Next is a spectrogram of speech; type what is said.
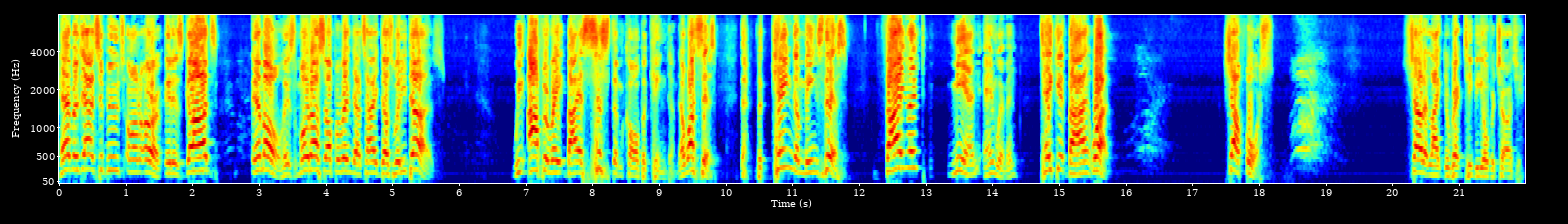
Heaven's attributes on earth. It is God's MO, his modus operandi. That's how he does what he does. We operate by a system called the kingdom. Now, watch this. The, the kingdom means this violent men and women take it by what? Shout force. Shout it like DirecTV overcharge.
